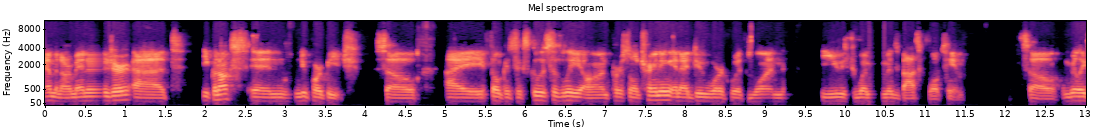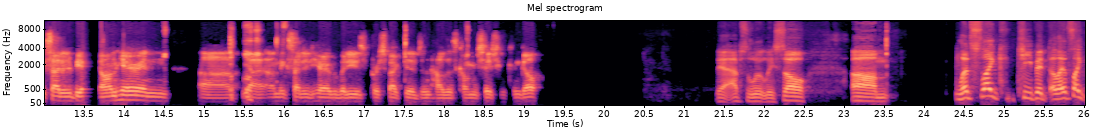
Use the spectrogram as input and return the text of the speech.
M&R manager at Equinox in Newport Beach. So I focus exclusively on personal training and I do work with one youth women's basketball team. So I'm really excited to be on here and uh, yeah, I'm excited to hear everybody's perspectives and how this conversation can go. Yeah, absolutely. So, um, let's like keep it. Let's like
